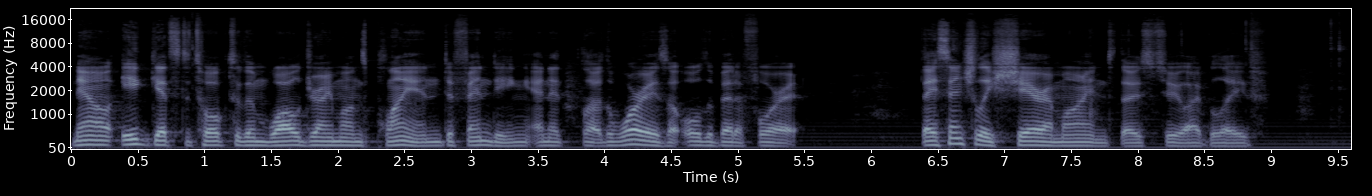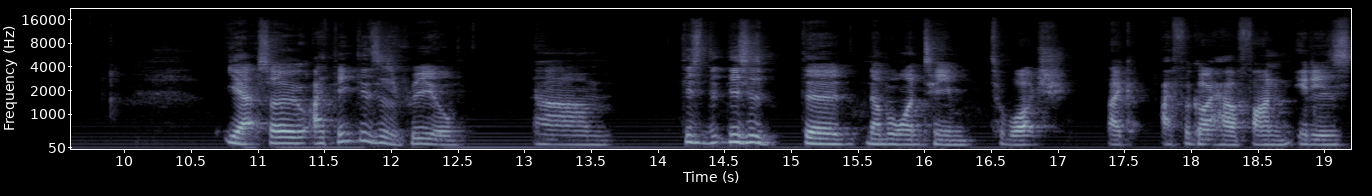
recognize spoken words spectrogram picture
Now Ig gets to talk to them while Draymond's playing, defending, and it, like, the Warriors are all the better for it. They essentially share a mind, those two, I believe. Yeah, so I think this is real. Um, this this is the number one team to watch. Like I forgot how fun it is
